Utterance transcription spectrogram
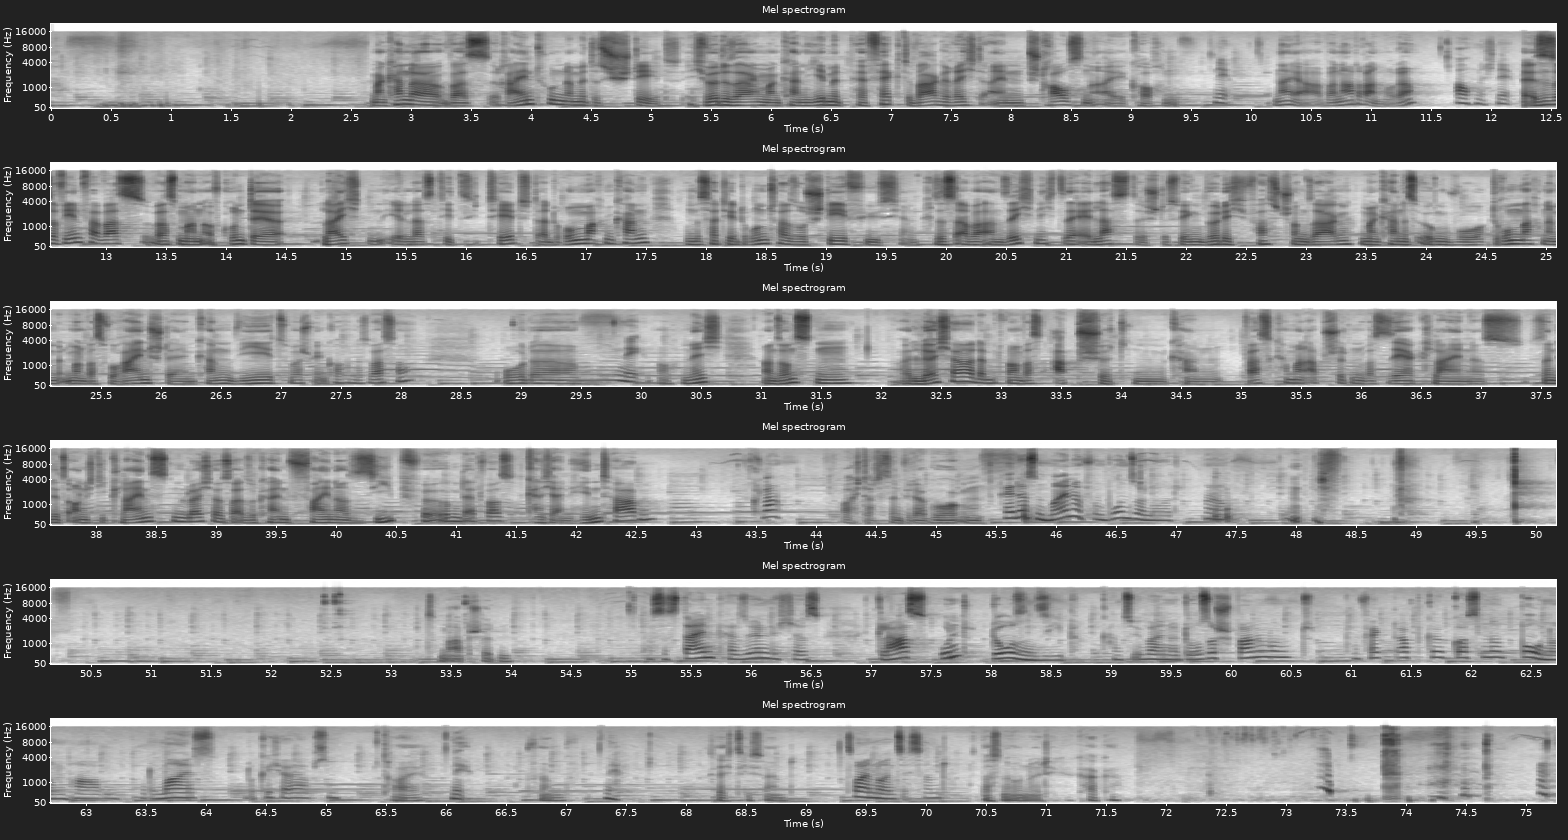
Man kann da was reintun, damit es steht. Ich würde sagen, man kann hiermit perfekt waagerecht ein Straußenei kochen. Nee, Naja, aber nah dran, oder? Auch nicht. Nee. Es ist auf jeden Fall was, was man aufgrund der leichten Elastizität da drum machen kann. Und es hat hier drunter so Stehfüßchen. Es ist aber an sich nicht sehr elastisch. Deswegen würde ich fast schon sagen, man kann es irgendwo drum machen, damit man was wo reinstellen kann. Wie zum Beispiel in kochendes Wasser. Oder Nee. auch nicht. Ansonsten Löcher, damit man was abschütten kann. Was kann man abschütten, was sehr klein ist? Das sind jetzt auch nicht die kleinsten Löcher, ist also kein feiner Sieb für irgendetwas. Kann ich einen Hint haben? Klar. Oh, ich dachte, das sind wieder Gurken. Hey, das sind meine vom Bohnensalat. Ja. Zum Abschütten. Das ist dein persönliches Glas- und Dosensieb. Kannst du über eine Dose spannen und perfekt abgegossene Bohnen haben. Oder Mais oder Kichererbsen. Drei, Nee, fünf, nee. 60 Cent. 92 Cent. Was eine unnötige Kacke.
